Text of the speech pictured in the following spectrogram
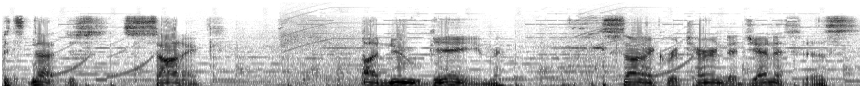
It's not just Sonic, a new game. Sonic Return to Genesis.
